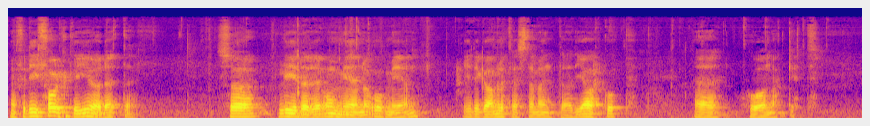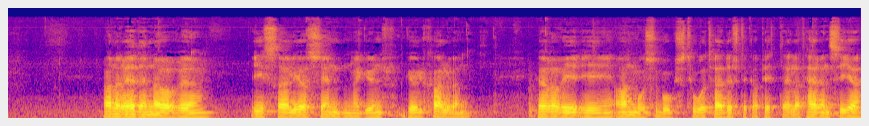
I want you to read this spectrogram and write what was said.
Men fordi folket gjør dette, så lyder det om igjen og om igjen i Det gamle testamentet at Jakob er hårnakket. Allerede når eh, Israel gjør synden med gullkalven, hører vi i 2. Moseboks 32. kapittel at Herren sier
